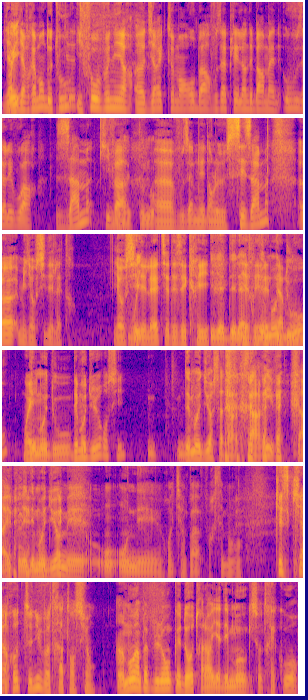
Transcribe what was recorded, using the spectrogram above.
Il y, a, Oui. il y a vraiment de tout. Il faut venir euh, directement au bar, vous appelez l'un des barmen ou vous allez voir Zam qui va euh, vous amener dans le sésame. Euh, mais il y a aussi des lettres. Il y a aussi Oui. des lettres, il y a des écrits, Il y a des il y a lettres, des des, lettres mots d'amour. doux, Oui. des mots doux, des mots durs aussi. Des mots durs, ça, ça arrive. ça arrive qu'on ait des mots durs, mais on ne les retient pas forcément. Qu'est-ce qui a retenu votre attention? Un mot un peu plus long que d'autres. Alors, il y a des mots qui sont très courts.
